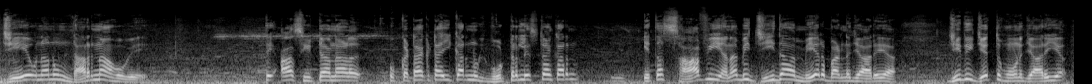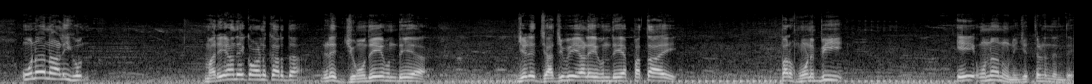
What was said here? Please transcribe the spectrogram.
ਜੇ ਉਹਨਾਂ ਨੂੰ ਡਰ ਨਾ ਹੋਵੇ, ਤੇ ਆ ਸੀਟਾਂ ਨਾਲ ਉਹ ਕਟਾ ਕਟਾਈ ਕਰਨ ਵੋਟਰ ਲਿਸਟਾਂ ਕਰਨ, ਇਹ ਤਾਂ ਸਾਫ਼ ਹੀ ਆ ਨਾ ਵੀ ਜਿਹਦਾ ਮੇਅਰ ਬਣਨ ਜਾ ਰਿਹਾ, ਜਿਹਦੀ ਜਿੱਤ ਹੋਣ ਜਾ ਰਹੀ ਆ, ਉਹਨਾਂ ਨਾਲ ਹੀ ਹੋ ਮਰਿਆਂ ਦੇ ਕੌਣ ਕਰਦਾ? ਜਿਹੜੇ ਜਿਉਂਦੇ ਹੁੰਦੇ ਆ, ਜਿਹੜੇ ਜਜ਼ਬੇ ਵਾਲੇ ਹੁੰਦੇ ਆ, ਪਤਾ ਏ। ਪਰ ਹੁਣ ਵੀ ਇਹ ਉਹਨਾਂ ਨੂੰ ਨਹੀਂ ਜਿੱਤਣ ਦਿੰਦੇ।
